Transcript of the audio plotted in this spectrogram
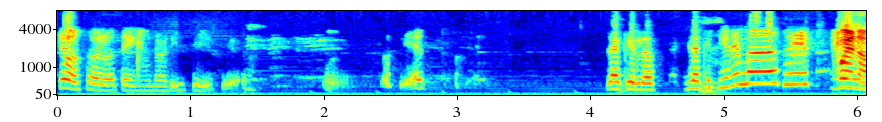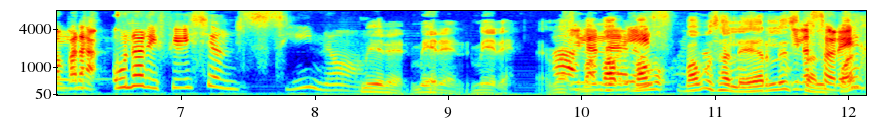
yo solo tengo un orificio lo siento la que los la que tiene más es Bueno, para un orificio en sí, no. Miren, miren, miren. Ah, vamos, vamos a leerles ¿Y las tal cual.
